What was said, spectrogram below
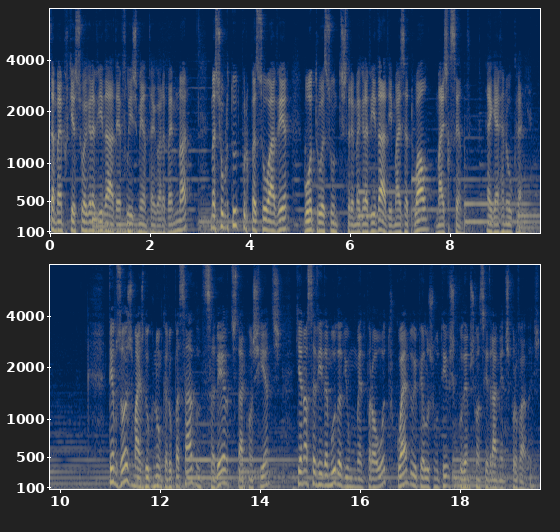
Também porque a sua gravidade é felizmente agora bem menor, mas sobretudo porque passou a haver outro assunto de extrema gravidade e mais atual, mais recente: a guerra na Ucrânia. Temos hoje, mais do que nunca no passado, de saber, de estar conscientes que a nossa vida muda de um momento para o outro, quando e pelos motivos que podemos considerar menos prováveis.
